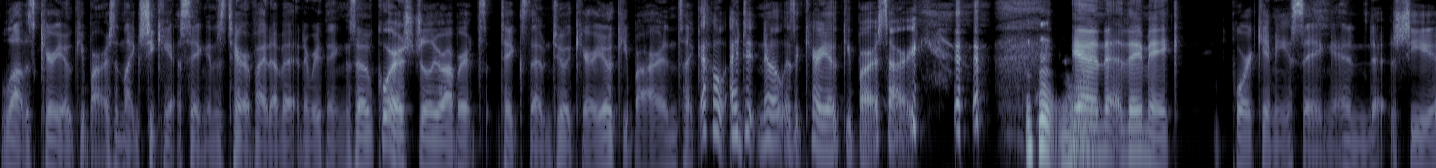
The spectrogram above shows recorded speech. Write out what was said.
loves karaoke bars and like she can't sing and is terrified of it and everything. So of course Julia Roberts takes them to a karaoke bar and it's like, "Oh, I didn't know it was a karaoke bar. Sorry." and they make poor Kimmy sing and she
